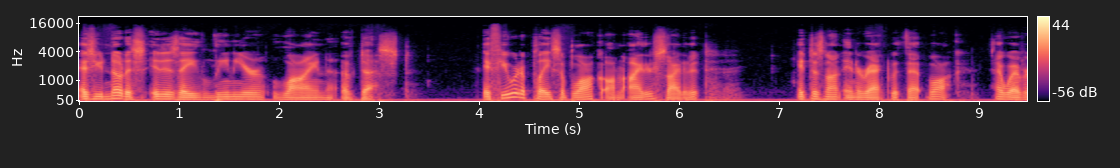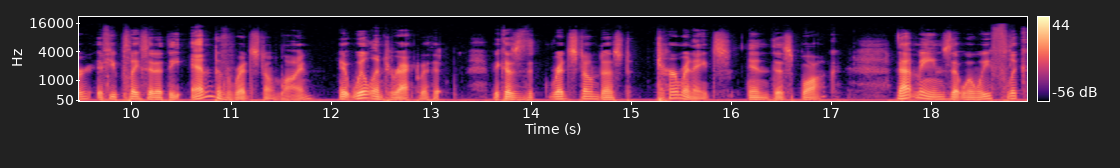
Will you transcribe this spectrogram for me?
As you notice, it is a linear line of dust. If you were to place a block on either side of it, it does not interact with that block. However, if you place it at the end of a redstone line, it will interact with it because the redstone dust terminates in this block. That means that when we flick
